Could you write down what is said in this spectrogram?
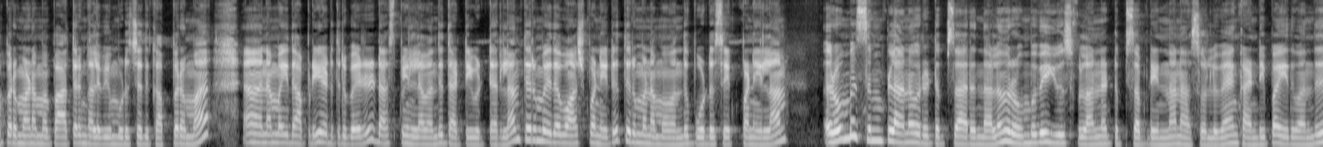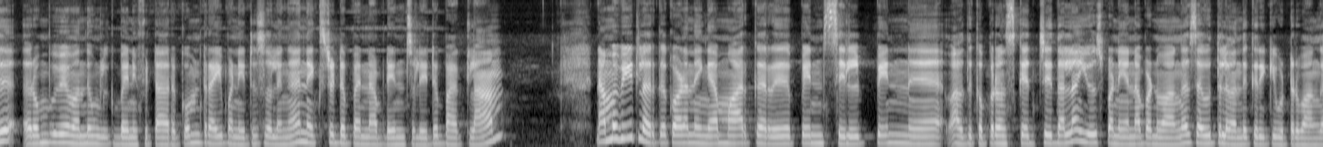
அப்புறமா நம்ம பாத்திரம் கழுவி முடிச்சதுக்கு அப்புறமா நம்ம இதை அப்படியே எடுத்துகிட்டு போயிட்டு டஸ்ட்பினில் வந்து தட்டி விட்டுடலாம் திரும்ப இதை வாஷ் பண்ணி பண்ணிவிட்டு திரும்ப நம்ம வந்து போட்டு செட் பண்ணிடலாம். ரொம்ப சிம்பிளான ஒரு டிப்ஸாக இருந்தாலும் ரொம்பவே யூஸ்ஃபுல்லான டிப்ஸ் அப்படின்னு தான் நான் சொல்லுவேன். கண்டிப்பாக இது வந்து ரொம்பவே வந்து உங்களுக்கு பெனிஃபிட்டாக இருக்கும். ட்ரை பண்ணிவிட்டு சொல்லுங்கள் நெக்ஸ்ட் டிப் என்ன அப்படின்னு சொல்லிட்டு பார்க்கலாம். நம்ம வீட்டில் இருக்க குழந்தைங்க மார்க்கரு பென்சில் பென்னு அதுக்கப்புறம் ஸ்கெட்ச் இதெல்லாம் யூஸ் பண்ணி என்ன பண்ணுவாங்க? செவுத்தில் வந்து கிறுக்கி விட்டுருவாங்க.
